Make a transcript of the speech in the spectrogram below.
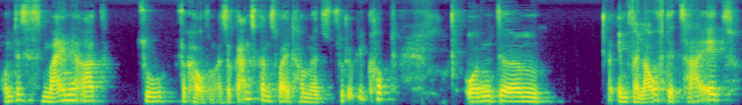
Und das ist meine Art zu verkaufen. Also ganz, ganz weit haben wir jetzt zurückgeguckt. Und ähm, im Verlauf der Zeit,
